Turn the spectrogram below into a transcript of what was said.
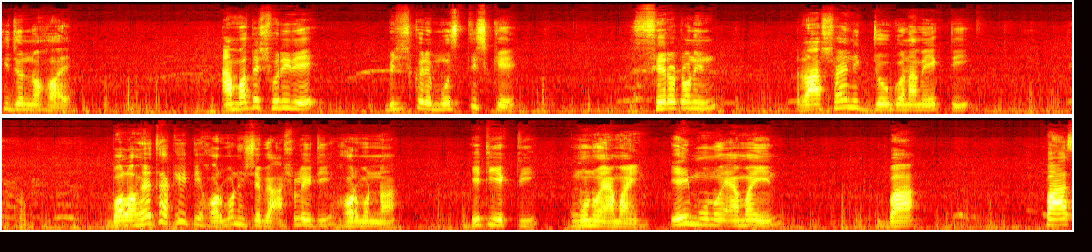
কী জন্য হয়? আমাদের শরীরে বিশেষ করে মস্তিষ্কে সেরোটোনিন রাসায়নিক যৌগ নামে একটি বলা হয়ে থাকে, এটি হরমোন হিসেবে। আসলে এটি হরমোন না, এটি একটি মোনোঅ্যামাইন। এই মোনোঅ্যামাইন বা পাঁচ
